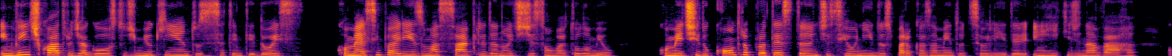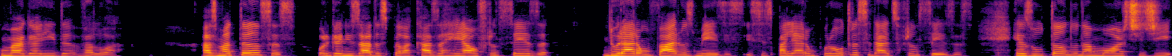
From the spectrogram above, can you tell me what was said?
Em 24 de agosto de 1572, começa em Paris o massacre da noite de São Bartolomeu, cometido contra protestantes reunidos para o casamento de seu líder Henrique de Navarra com Margarida Valois. As matanças, organizadas pela Casa Real Francesa, duraram vários meses e se espalharam por outras cidades francesas, resultando na morte de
